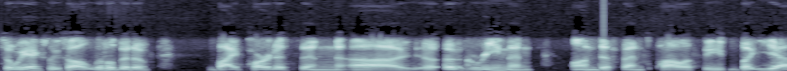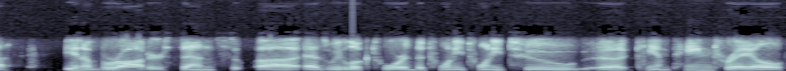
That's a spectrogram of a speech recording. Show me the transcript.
So we actually saw a little bit of bipartisan uh, agreement on defense policy. But yes, in a broader sense, uh, as we look toward the 2022 uh, campaign trail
